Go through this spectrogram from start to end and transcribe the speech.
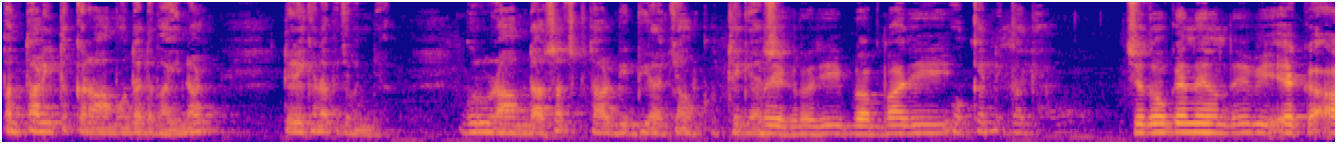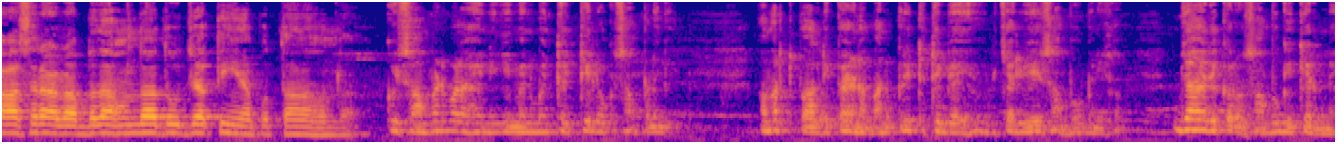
45 ਤੱਕ ਆਰਾਮ ਹੁੰਦਾ ਦਵਾਈ ਨਾਲ। ਤੇਰੇ ਕਹਿੰਦਾ 55 ਗੁਰੂ ਰਾਮਦਾਸ ਹਸਪਤਾਲ ਬੀਬੀ ਵਾਲਾ ਚੌਂਕ ਉੱਥੇ ਗਿਆ ਸੀ। ਦੇਖ ਲਓ ਜੀ ਬਾਬਾ ਜੀ ਉਹ ਕਹਿੰਦੇ ਬਾਬਾ ਜਦੋਂ ਕਹਿੰਦੇ ਹੁੰਦੇ ਵੀ ਇੱਕ ਆਸਰਾ ਰੱਬ ਦਾ ਹੁੰਦਾ ਦੂਜਾ ਧੀਆਂ ਪੁੱਤਾਂ ਦਾ ਹੁੰਦਾ। ਕੋਈ ਸਾਂਭਣ ਵਾਲਾ ਹੈ ਨਹੀਂ ਜੀ ਮੈਨੂੰ ਇੱਥੇ ਇੱਥੇ ਲੋਕ ਸਾਂਭਣਗੇ। ਅਮਰਤਪਾਲ ਦੀ ਭੈਣ ਮਨਪ੍ਰੀਤ ਇੱਥੇ ਵਿਆਹੀ ਹੋਈ ਵਿਚਾਰੀ ਇਹ ਸਾਂਭੂ ਨਹੀਂ ਸਾਂਭ ਜਾਂ ਇਹਦੇ ਘਰੋਂ ਸਾਂਭੂਗੀ ਕਿਰਨੇ।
